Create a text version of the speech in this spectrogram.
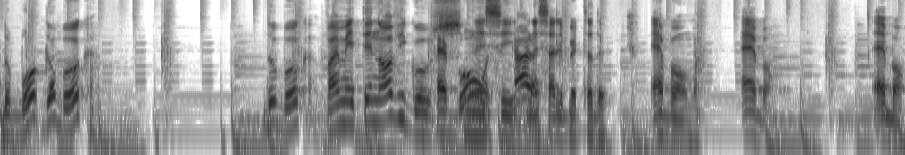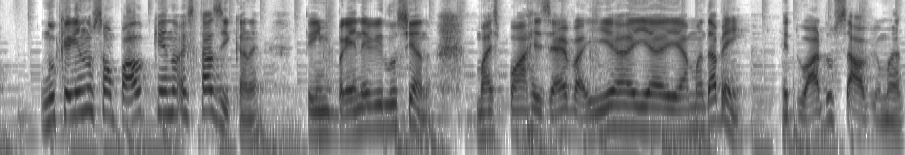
Do Boca? Do Boca. Do Boca. Vai meter nove gols É bom nesse, nessa Libertadores. É bom, mano. É bom. É bom. Não queria ir no São Paulo porque nós tá zica, né? Tem Brenner e Luciano. Mas pôr uma reserva aí ia, ia, ia mandar bem. Eduardo Salvio, mano.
